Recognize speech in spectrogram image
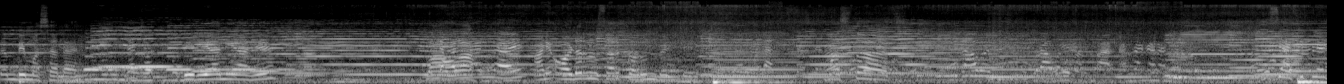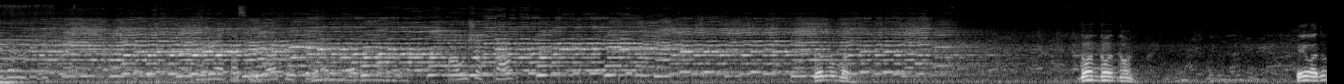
लंबी मसाला आहे. बिर्याणी आहे. वा वा. आणि ऑर्डरनुसार करून भेटते. मस्त प्लेट भरून ते देते. थोडी आता सुरुवात होते. पाहू शकता. दोन नंबर. दोन दोन दोन. हे वाजव.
